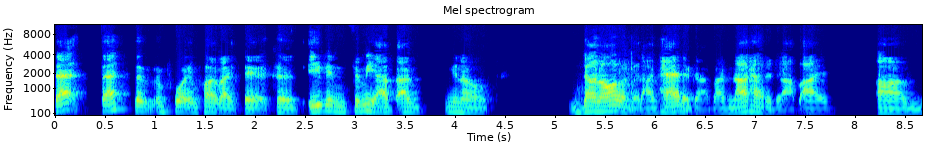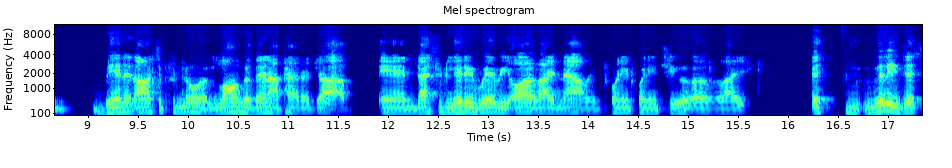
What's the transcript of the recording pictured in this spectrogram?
That that's the important part right there. Cause even for me, I've, I've, you know, done all of it. I've had a job. I've not had a job. I've, um, been an entrepreneur longer than I've had a job and that's literally where we are right now in 2022 of like it's really just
